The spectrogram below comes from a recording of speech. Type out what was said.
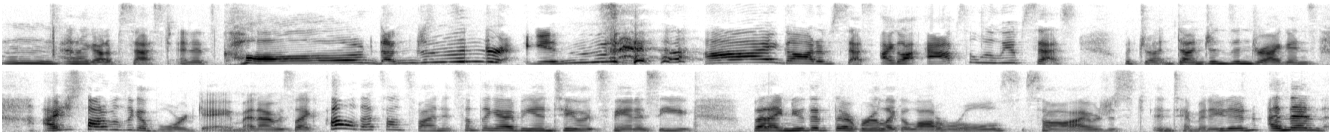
Mm, and I got obsessed and it's called Dungeons and Dragons. I got obsessed. I got absolutely obsessed with Dungeons and Dragons. I just thought it was like a board game and I was like, oh, that sounds fun. It's something I'd be into. It's fantasy. But I knew that there were like a lot of rules. So I was just intimidated. And then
